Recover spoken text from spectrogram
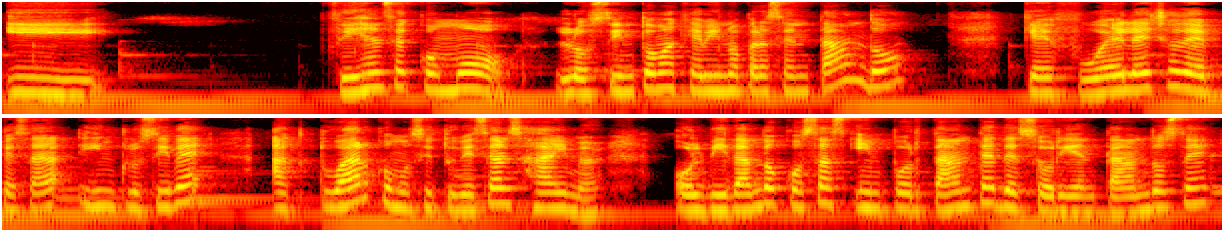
Y fíjense cómo los síntomas que vino presentando, que fue el hecho de empezar inclusive actuar como si tuviese Alzheimer, olvidando cosas importantes, desorientándose,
